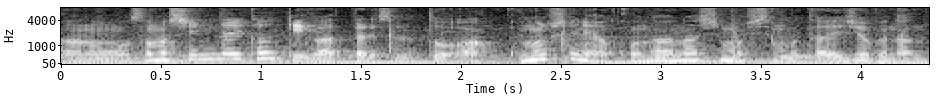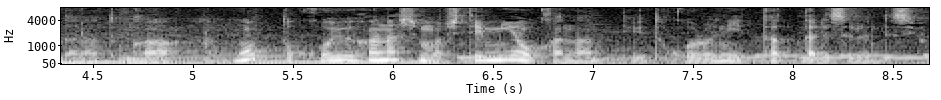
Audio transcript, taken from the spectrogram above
あのその信頼関係があったりするとあこの人にはこの話もしても大丈夫なんだなとかもっとこういう話もしてみようかなっていうところに立ったりするんですよ、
